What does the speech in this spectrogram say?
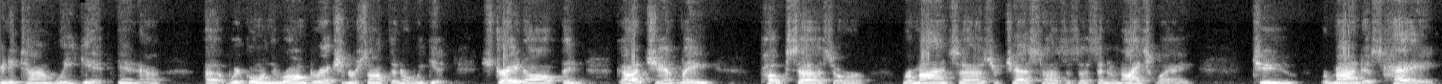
anytime we get in a, uh, we're going the wrong direction or something, or we get straight off, then God gently pokes us or reminds us or chastises us in a nice way to remind us, hey,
